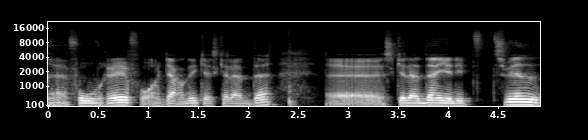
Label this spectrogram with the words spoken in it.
Il faut ouvrir, il faut regarder qu'est-ce qu'il y a là-dedans. Euh, ce a là-dedans, il y a des petites tuiles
